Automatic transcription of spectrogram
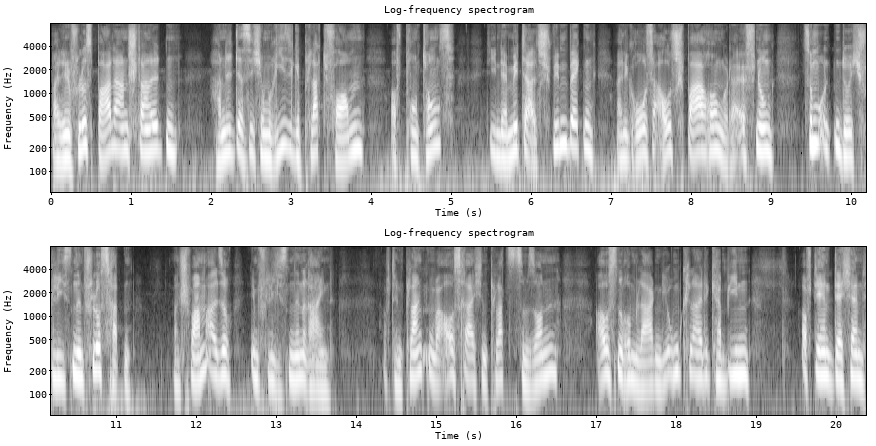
Bei den Flussbadeanstalten handelt es sich um riesige Plattformen auf Pontons, die in der Mitte als Schwimmbecken eine große Aussparung oder Öffnung zum unten durchfließenden Fluss hatten. Man schwamm also im fließenden Rhein. Auf den Planken war ausreichend Platz zum Sonnen, außenrum lagen die Umkleidekabinen, auf deren Dächern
